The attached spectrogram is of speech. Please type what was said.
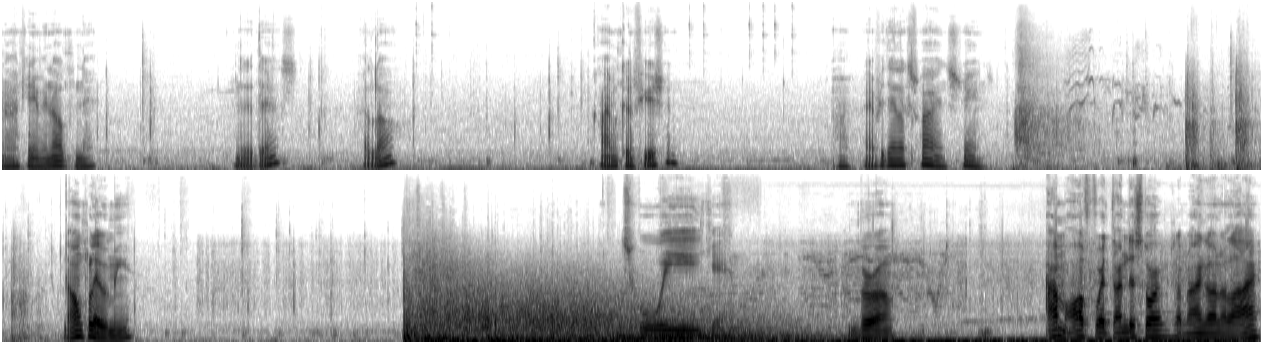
No, I can't even open it. Is it this? Hello? I'm confusion? Oh, everything looks fine. Strange. Don't play with me. Tweaking. Bro. I'm off for thunderstorms. I'm not gonna lie.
